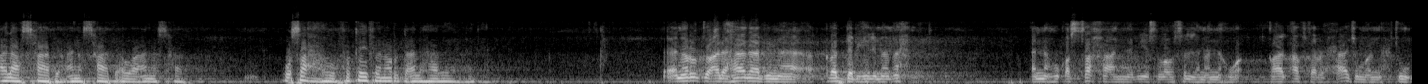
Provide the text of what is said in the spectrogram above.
على أصحابه عن أصحابه أو عن أصحابه. وصحه فكيف نرد على هذا؟ نرد على هذا بما رد به الإمام أحمد أنه قد صح عن النبي صلى الله عليه وسلم أنه قال أفطر الحاجم والمحجوم.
